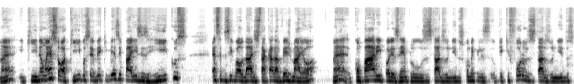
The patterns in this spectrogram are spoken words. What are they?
né? e que não é só aqui, você vê que mesmo em países ricos, essa desigualdade está cada vez maior. Né? Compare, por exemplo, os Estados Unidos, como é que eles, o que, que foram os Estados Unidos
